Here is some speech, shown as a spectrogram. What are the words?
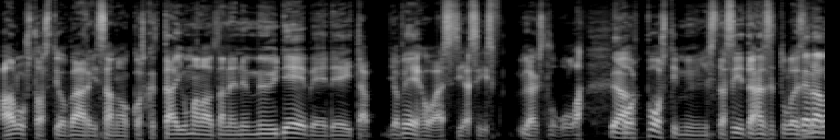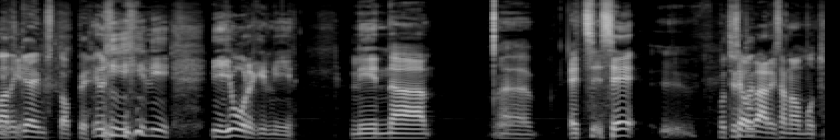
alustasti on väärin sanoa, koska tämä jumalautainen nyt myy DVDitä ja VHSiä siis 90-luvulla Joo. post- postimyynnistä. Siitähän se tulee se Eräänlainen. GameStop. niin, niin, niin, juurikin niin. Niin, äh, äh, et se, se, Mut se siis on toi- väärin sanoa, mutta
